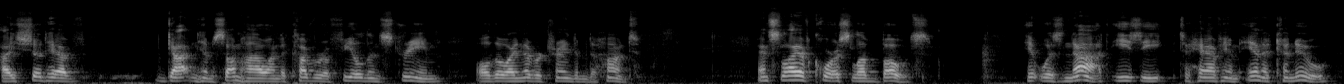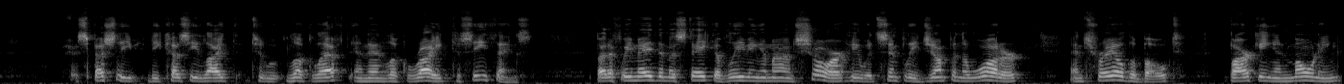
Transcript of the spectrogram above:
I should have gotten him somehow on the cover of Field and Stream, although I never trained him to hunt. And Sly, of course, loved boats. It was not easy to have him in a canoe, especially because he liked to look left and then look right to see things. But if we made the mistake of leaving him on shore, he would simply jump in the water and trail the boat, barking and moaning,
